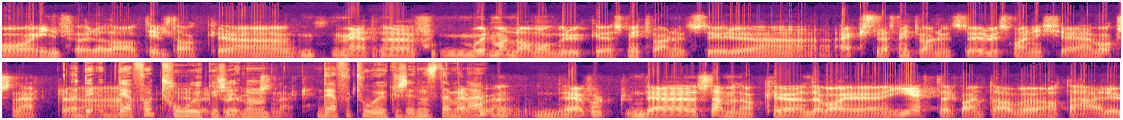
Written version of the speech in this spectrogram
å innføre tiltak med, hvor man da må bruke smittevernutstyr utstyr, eh, ekstra smittevernutstyr hvis man ikke er vaksinert. Det, det er for to eh, uker siden. Det er for to uker siden, stemmer det? Det, for, det, stemmer nok. Det var i etterkant av at dette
